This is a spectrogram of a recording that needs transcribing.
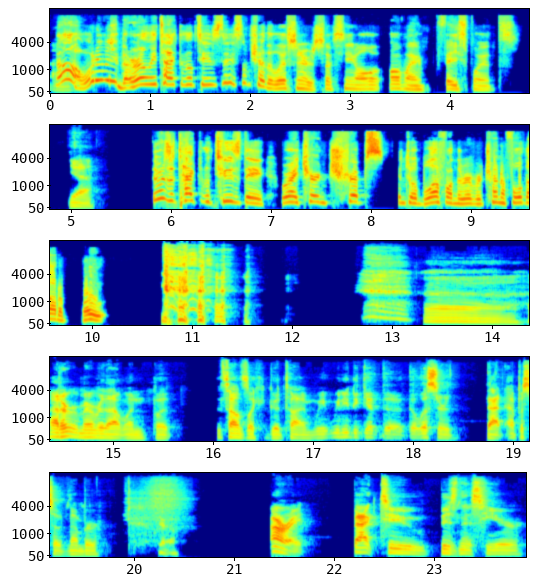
Um, No, what do you mean? The early tactical Tuesdays? I'm sure the listeners have seen all, all my face plants. yeah. There was a tactical Tuesday where I turned trips into a bluff on the river trying to fold out a boat. uh, I don't remember that one, but it sounds like a good time. We we need to give the the listener that episode number. Yeah. All right, back to business here.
